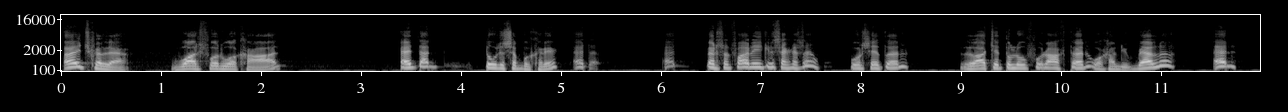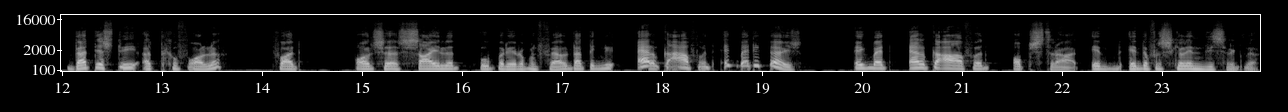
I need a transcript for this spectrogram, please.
uitgelegd waarvoor we gaan. En dan tonen ze begrip. En, en persoon van rekening zeggen ze: voorzitter, laat je te voor achter, we gaan nu bellen. En dat is nu het gevolg van onze silent opereren op het veld. Dat ik nu elke avond, ik ben niet thuis. Ik ben elke avond op straat, in, in de verschillende districten.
